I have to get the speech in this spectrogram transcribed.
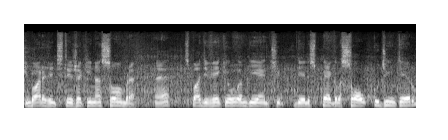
embora a gente esteja aqui na sombra, né, você pode ver que o ambiente deles pega sol o dia inteiro.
